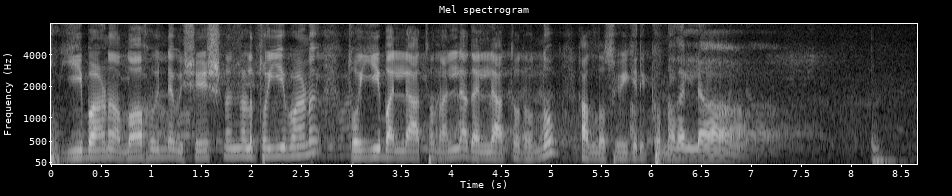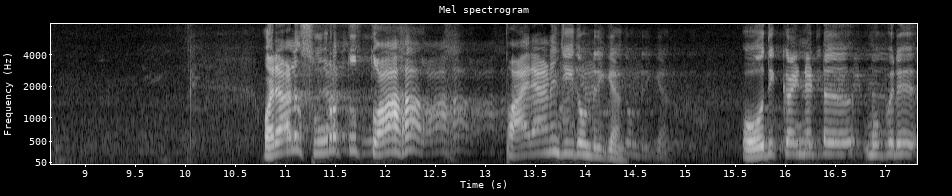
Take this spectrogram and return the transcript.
തൊയ്യീബാണ്. അള്ളാഹുവിന്റെ വിശേഷണങ്ങൾ തൊയ്യീബാണ്. തൊയ്യീബല്ലാത്ത നല്ലതല്ലാത്തതൊന്നും അല്ല സ്വീകരിക്കുന്നതല്ല. ഒരാൾ സൂറത്തു ത്വാഹ പാരായണം ചെയ്തുകൊണ്ടിരിക്കുകയാണ്. ഓതിക്കഴിഞ്ഞിട്ട് മൂപ്പര്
